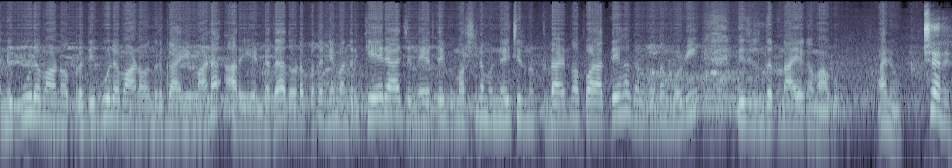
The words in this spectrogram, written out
അനുകൂലമാണോ പ്രതികൂലമാണോ എന്നൊരു കാര്യമാണ് അറിയേണ്ടത്. അതോടൊപ്പം തന്നെ മന്ത്രി കെ രാജൻ നേരത്തെ വിമർശനം ഉന്നയിച്ചിരുന്നിട്ടുണ്ടായിരുന്നു. അപ്പോൾ അദ്ദേഹം നൽകുന്ന മൊഴി ഇതിൽ നിർണായകമാകും. അനു. ശരി.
